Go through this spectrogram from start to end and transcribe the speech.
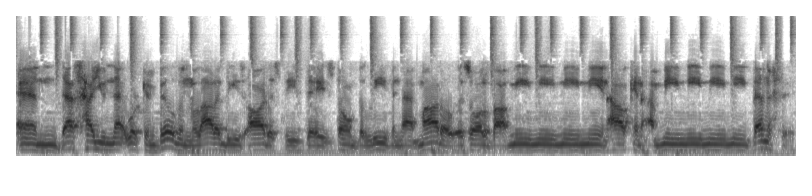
And that's how you network and build. And a lot of these artists these days don't believe in that motto. It's all about me, me, me, me, and how can I me, me, me, me benefit.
